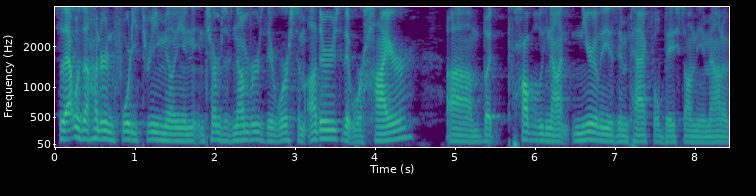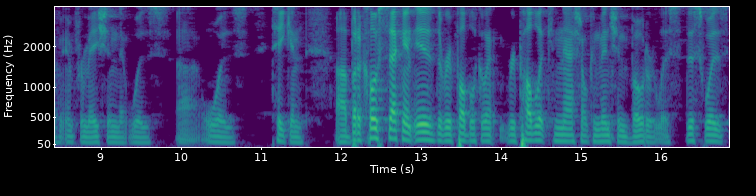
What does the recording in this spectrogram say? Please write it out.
So that was 143 million in terms of numbers. There were some others that were higher um, but probably not nearly as impactful based on the amount of information that was uh, was taken. Uh, but a close second is the Republican Republican National Convention voter list. This was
